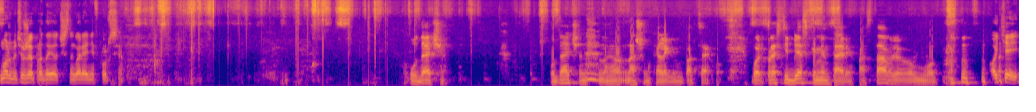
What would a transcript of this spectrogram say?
Может быть, уже продает, честно говоря, не в курсе. Удачи. Удачи нашим коллегам по цеху. Вот, прости, без комментариев оставлю. Вот. Окей.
